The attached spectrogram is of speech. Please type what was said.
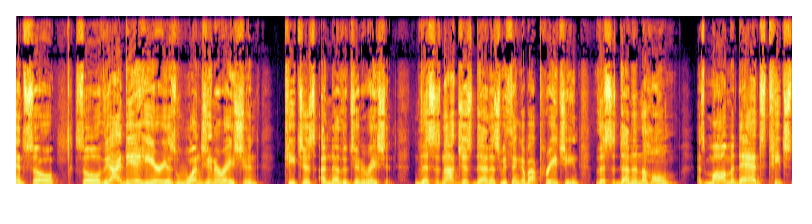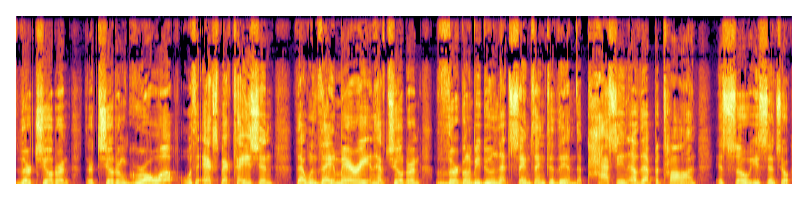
And so, so the idea here is one generation teaches another generation. This is not just done as we think about preaching. This is done in the home. As mom and dads teach their children, their children grow up with the expectation that when they marry and have children, they're going to be doing that same thing to them. The passing of that baton is so essential.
